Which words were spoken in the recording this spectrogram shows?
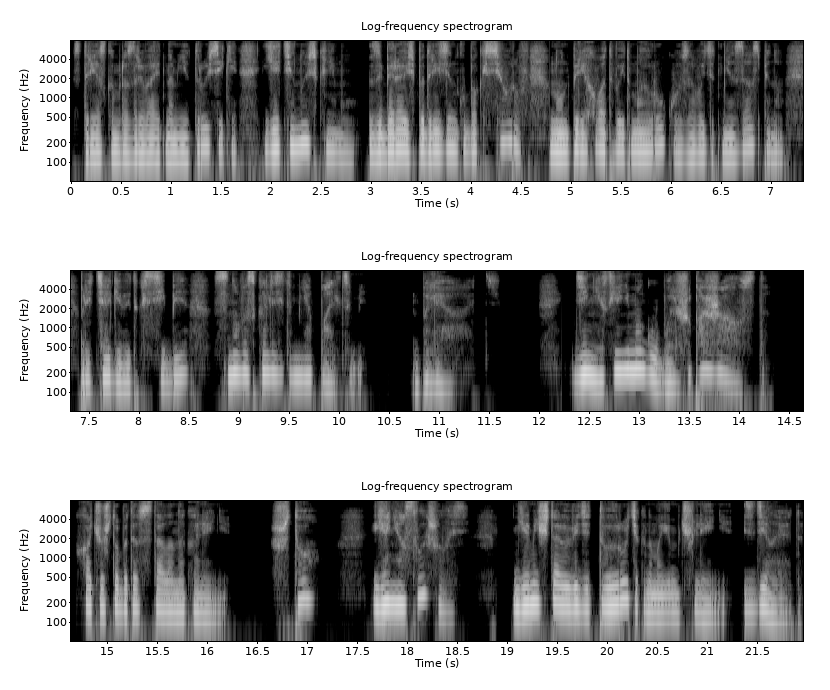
С треском разрывает на мне трусики, я тянусь к нему, забираюсь под резинку боксеров, но он перехватывает мою руку, заводит мне за спину, притягивает к себе, снова скользит меня пальцами. Блять. Денис, я не могу больше, пожалуйста. Хочу, чтобы ты встала на колени. Что? Я не ослышалась? Я мечтаю увидеть твой ротик на моем члене. Сделай это.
